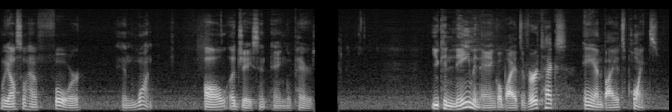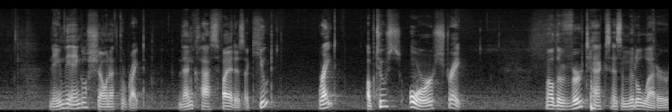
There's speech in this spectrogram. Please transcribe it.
We also have 4 and 1, all adjacent angle pairs. You can name an angle by its vertex and by its points. Name the angle shown at the right. Then classify it as acute, right, obtuse, or straight. Well, the vertex as a middle letter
